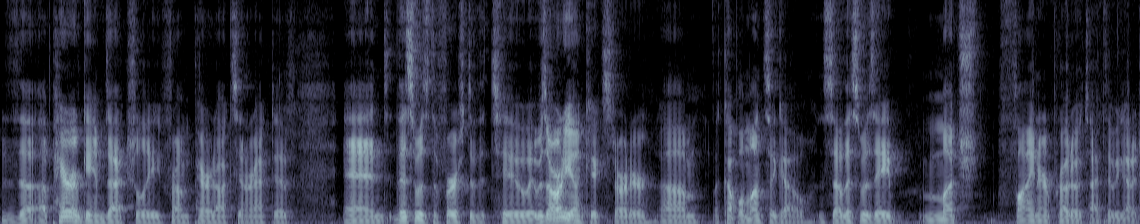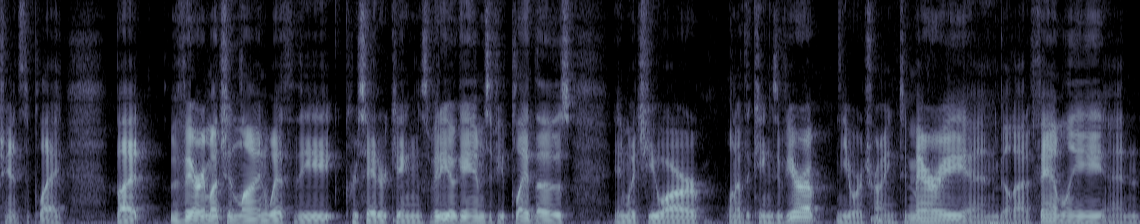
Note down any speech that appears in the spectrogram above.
the a pair of games actually from Paradox Interactive, and this was the first of the two. It was already on Kickstarter um, a couple months ago, so this was a much finer prototype that we got a chance to play, but very much in line with the Crusader Kings video games. If you played those, in which you are one of the kings of Europe, you are trying to marry and build out a family and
